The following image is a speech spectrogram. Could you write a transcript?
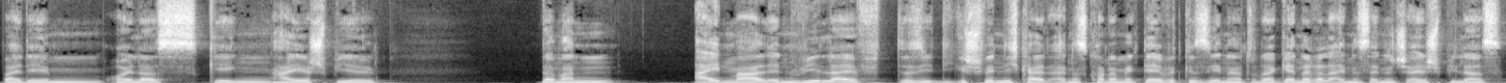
bei dem Oilers gegen Haie-Spiel, wenn man einmal in Real Life die, die Geschwindigkeit eines Conor McDavid gesehen hat oder generell eines NHL-Spielers,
